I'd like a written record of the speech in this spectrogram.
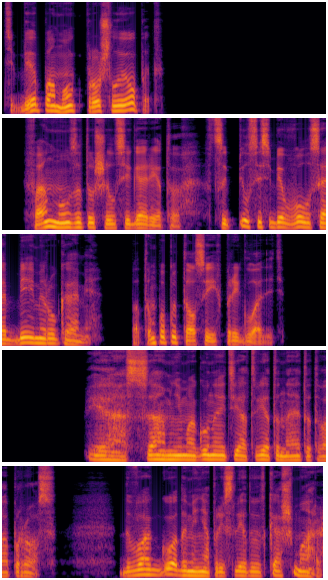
тебе помог прошлый опыт. Фан Му затушил сигарету, вцепился себе в волосы обеими руками, потом попытался их пригладить. «Я сам не могу найти ответа на этот вопрос. Два года меня преследуют кошмары.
